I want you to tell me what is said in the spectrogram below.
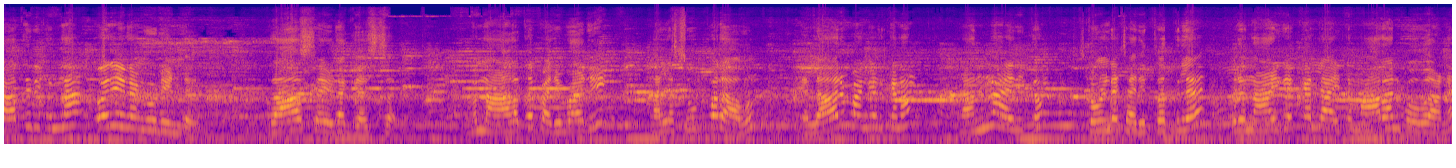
കാത്തിരിക്കുന്ന ഒരിനം കൂടിയുണ്ട്. റാസയുടെ ഗസ് അപ്പം നാളത്തെ പരിപാടി നല്ല സൂപ്പറാവും എല്ലാവരും പങ്കെടുക്കണം. നന്നായിരിക്കും. സ്കൂളിന്റെ ചരിത്രത്തിൽ ഒരു നാഴികക്കല്ലായിട്ട് മാറാൻ പോവുകയാണ്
